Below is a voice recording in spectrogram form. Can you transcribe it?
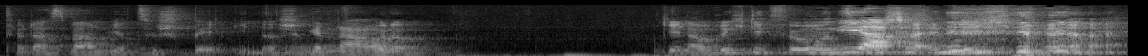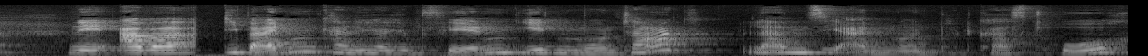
Für das waren wir zu spät in der Schule. Genau. Oder genau richtig für uns ja. wahrscheinlich. nee, aber die beiden kann ich euch empfehlen. Jeden Montag laden sie einen neuen Podcast hoch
